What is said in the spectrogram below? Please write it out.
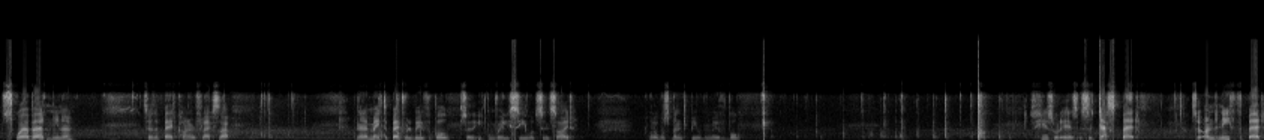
square bed, you know, so the bed kind of reflects that. And then I've made the bed removable so that you can really see what's inside. Well, it was meant to be removable. So here's what it is. It's a desk bed. So underneath the bed,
